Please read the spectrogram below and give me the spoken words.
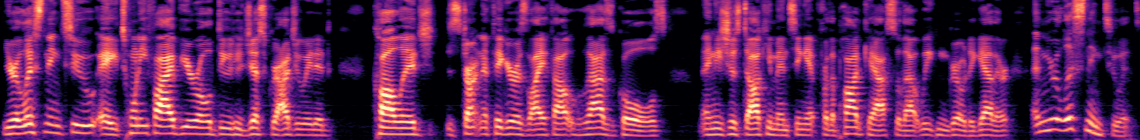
You're listening to a 25 year old dude who just graduated college, is starting to figure his life out, who has goals, and he's just documenting it for the podcast so that we can grow together, and you're listening to it.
